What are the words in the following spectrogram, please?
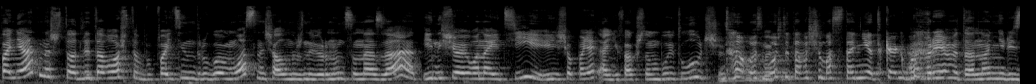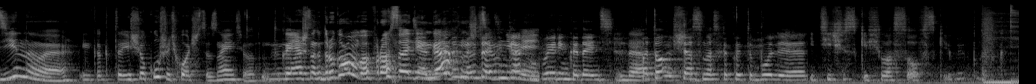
понятно, что для того, чтобы пойти на другой мост, сначала нужно вернуться назад, и еще его найти, и еще понять, а не факт, что он будет лучше. Да, возможно, там еще моста нет, как бы. А время-то оно не резиновое, и как-то еще кушать хочется, знаете, вот. Это, конечно, к другому вопросу о деньгах, но тем не менее. Потом сейчас у нас какой-то более этический, философский выпуск.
